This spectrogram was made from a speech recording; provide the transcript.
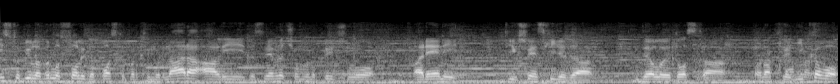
isto bila vrlo solidna posta protiv Mornara, ali da se ne vraćamo na priču o areni, tih 6000 delo je dosta onako jednikavo,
